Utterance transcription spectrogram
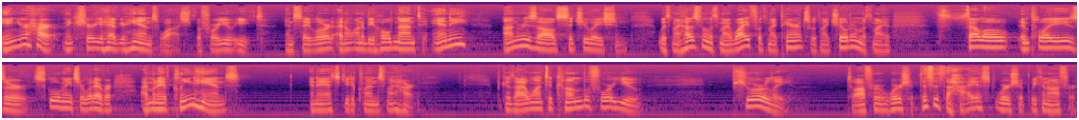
In your heart, make sure you have your hands washed before you eat and say, Lord, I don't want to be holding on to any unresolved situation with my husband, with my wife, with my parents, with my children, with my fellow employees or schoolmates or whatever. I'm going to have clean hands and I ask you to cleanse my heart because I want to come before you purely to offer worship. This is the highest worship we can offer.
